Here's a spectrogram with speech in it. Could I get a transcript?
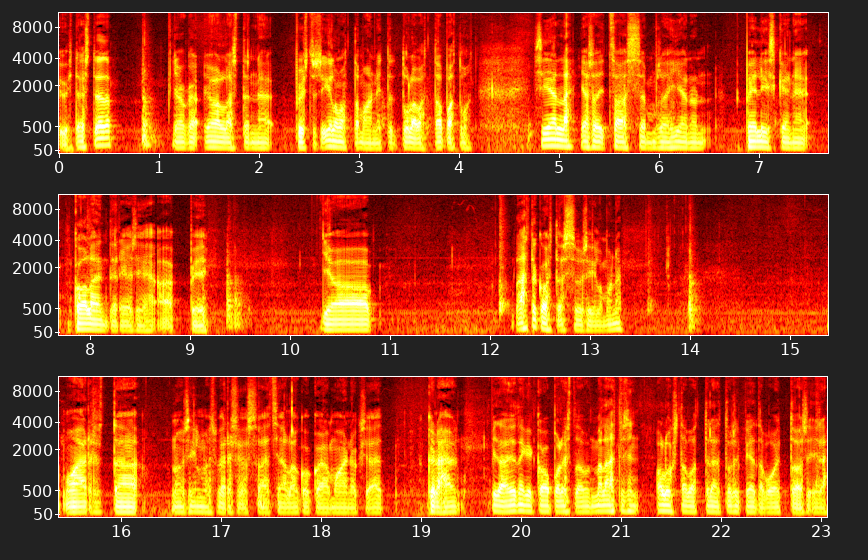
yhteistyötä, joka, jolla sitten ne pystyisi ilmoittamaan niitä tulevat tapahtumat siellä ja sait saa semmoisen hienon peliskene kalenteria siihen appiin. Ja lähtökohtaisesti se olisi ilmanen. Mua ärsyttää noissa ilmaisversiossa, että siellä on koko ajan mainoksia. Et kyllähän pitää jotenkin kaupallistaa, mutta mä lähtisin aluksi tavoittelemaan tosi pientä voittoa siinä.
